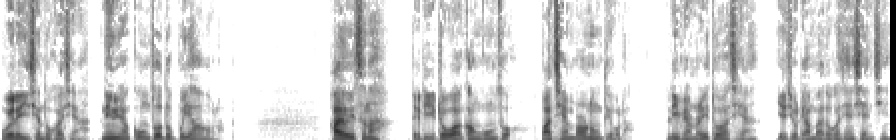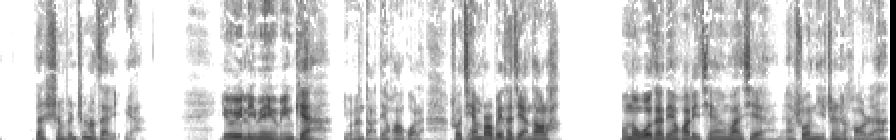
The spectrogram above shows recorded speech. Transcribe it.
为了一千多块钱，宁愿工作都不要了。还有一次呢，这李周啊刚工作，把钱包弄丢了，里面没多少钱，也就两百多块钱现金，但身份证在里面。由于里面有名片，有人打电话过来，说钱包被他捡到了。那我在电话里千恩万谢，说你真是好人。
